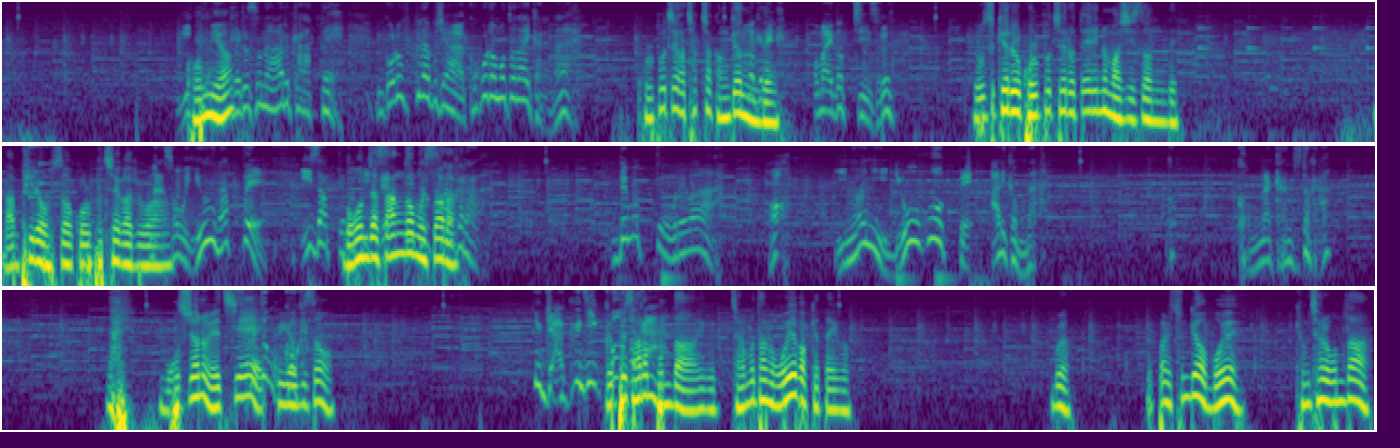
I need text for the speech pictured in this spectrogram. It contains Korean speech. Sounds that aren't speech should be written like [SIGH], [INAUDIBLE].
いくらゴミやペルソナあるからってゴルフクラブじゃ心もとないからな 골프채가 착착 そういうわけで 감겼는데 お前どっちにする 요스케를 골프채로 때리는 맛이 있었는데 난 필요 없어 골프채가 ま 좋아 あそう言うなっていざって너 혼자 싼 검을 써라. 絶対助かるからでもって俺はあ意外に両方ってありかもなここんな感じとか 모수전은 왜 취해 그래도 그 뭐 여기서 逆にこう 옆에 사람 본다 이거 잘못하면 오해받겠다 이거 뭐야 야, 빨리 숨겨 뭐해 경찰 온다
